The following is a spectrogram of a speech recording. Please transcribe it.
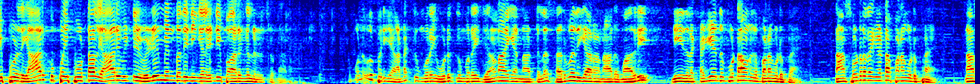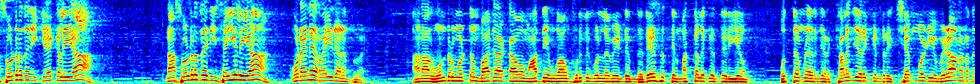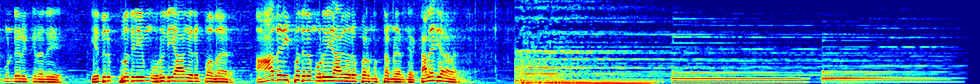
இப்பொழுது யார் குப்பை போட்டால் யார் வீட்டில் விழும் என்பதை நீங்கள் எண்ணி பாருங்கள் என்று சொன்னார். எவ்வளவு பெரிய அடக்குமுறை ஒடுக்குமுறை ஜனநாயக நாட்டில் சர்வதிகார நாடு மாதிரி நீ இதில் கையெழுத்து போட்டால் அவனுக்கு பணம் கொடுப்பேன். நான் சொல்கிறத கேட்டால் பணம் கொடுப்பேன். நான் சொல்கிறத நீ கேட்கலையா? நான் சொல்கிறத நீ செய்யலையா? உடனே ரைடு அனுப்புவேன். ஆனால் ஒன்று மட்டும் பாஜகவும் அதிமுகவும் புரிந்து கொள்ள வேண்டும். இந்த தேசத்தில் மக்களுக்கு தெரியும் முத்தமிழறிஞர் கலைஞருக்கு இன்று செம்மொழி விழா நடந்து கொண்டிருக்கிறது. எதிர்ப்பதிலும் உறுதியாக இருப்பவர் ஆதரிப்பதிலும் உறுதியாக இருப்பவர் முத்தமிழறிஞர் கலைஞர் அவர்கள்.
